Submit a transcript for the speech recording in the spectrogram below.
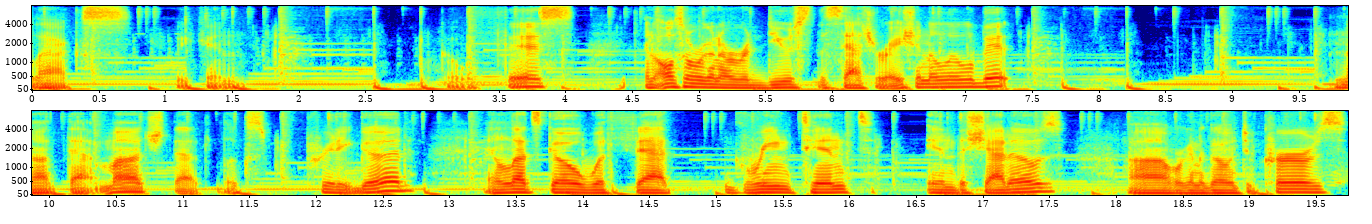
blacks we can go with this and also we're going to reduce the saturation a little bit not that much that looks pretty good and let's go with that green tint in the shadows. Uh, we're gonna go into curves,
